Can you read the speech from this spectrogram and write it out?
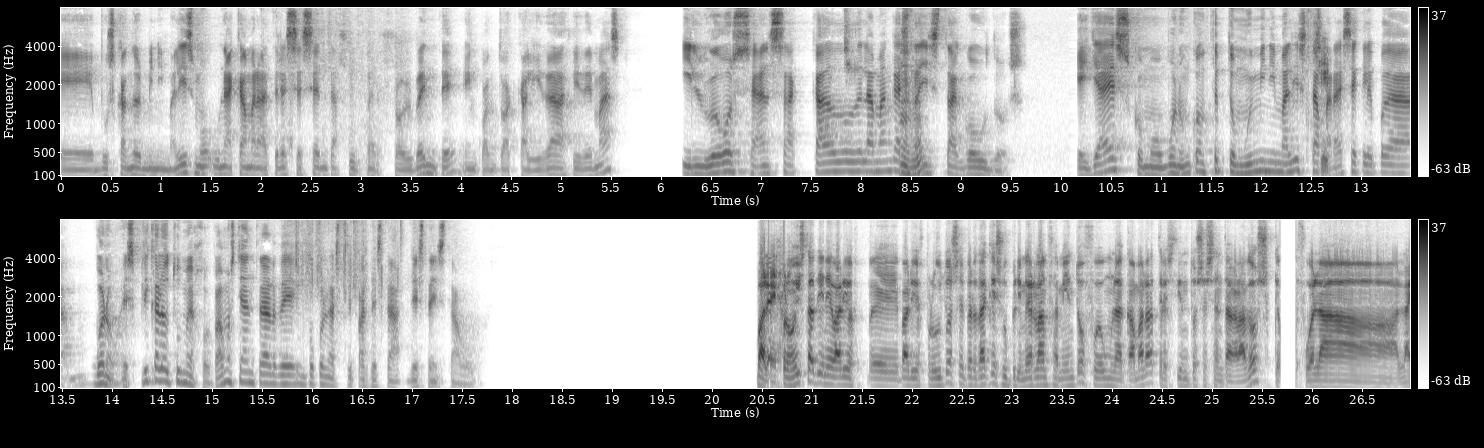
eh, buscando el minimalismo, una cámara 360 súper solvente en cuanto a calidad y demás. Y luego se han sacado de la manga esta Insta Go 2, que ya es como, bueno, un concepto muy minimalista para ese que le pueda... Bueno, explícalo tú mejor. Vamos ya a entrar de, un poco en las tripas de esta, de esta Instago. Vale, Insta tiene varios, eh, varios productos. Es verdad que su primer lanzamiento fue una cámara 360 grados, que fue la, la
